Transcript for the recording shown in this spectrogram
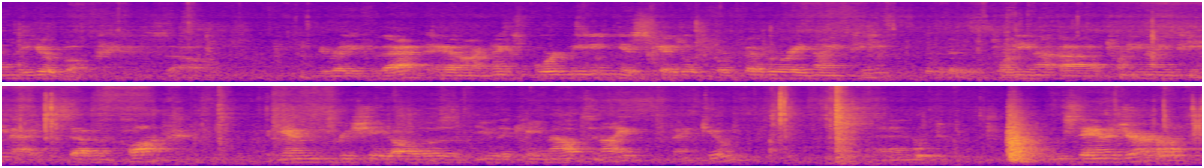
and the yearbook. So be ready for that. And our next board meeting is scheduled for February nineteenth, twenty, uh, twenty nineteen at seven o'clock. Again, appreciate all those of you that came out tonight. Thank you. And we stand adjourned.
